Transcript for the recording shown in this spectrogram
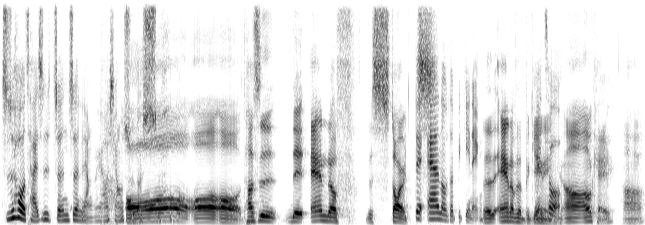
之后，才是真正两个人要相处的时候。哦哦哦，它是 the end of the start。The end of the beginning。The end of the beginning。没错哦，OK，啊哈，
